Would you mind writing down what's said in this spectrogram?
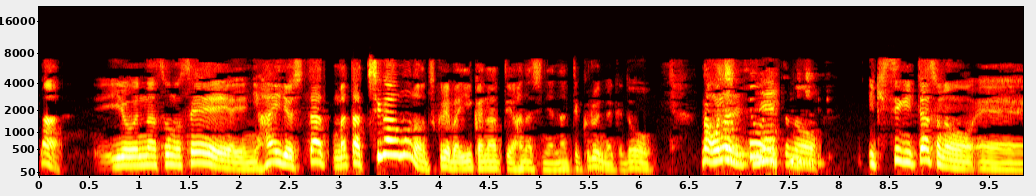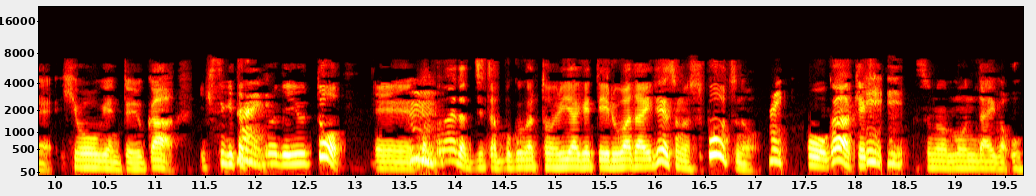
まあ、いろんなその性に配慮した、また違うものを作ればいいかなっていう話にはなってくるんだけど、まあ同じようにその、行き過ぎたその、えー表現というか、行き過ぎたところで言うと、えーうんまあこの間実は僕が取り上げている話題で、そのスポーツのはい方が結構ええ。その問題が大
